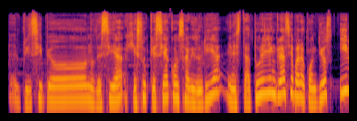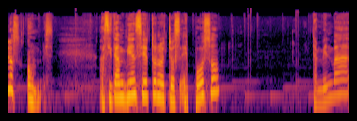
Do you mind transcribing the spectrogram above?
el principio, nos decía Jesús que sea con sabiduría, en estatura y en gracia para con Dios y los hombres. Así también, cierto, nuestros esposos, también va,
